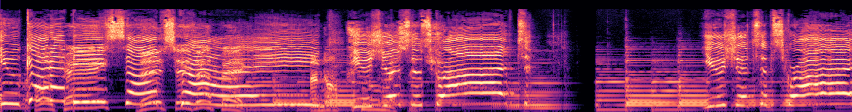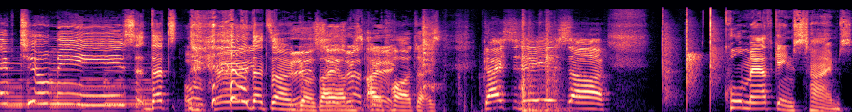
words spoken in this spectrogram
you gotta Okay, be this is epic. subscribed. You should subscribe to you should subscribe to me. That's Okay, that's how it goes. I, I apologize, guys. Today is uh cool math games times.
